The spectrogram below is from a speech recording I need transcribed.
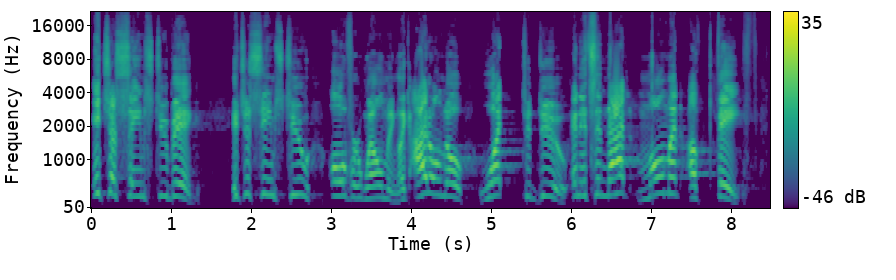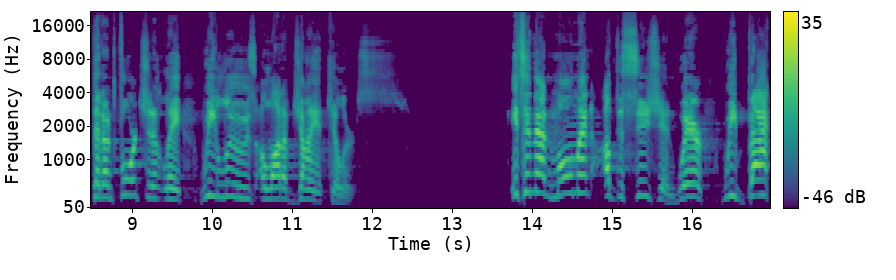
It just seems too big. It just seems too overwhelming. Like, I don't know what to do. And it's in that moment of faith that unfortunately we lose a lot of giant killers. It's in that moment of decision where we back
